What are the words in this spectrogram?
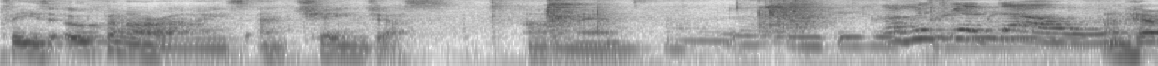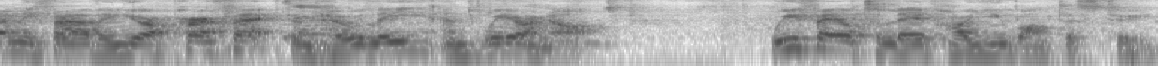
Please open our eyes and change us. Amen. And Heavenly Father, you are perfect and holy, and we are not. We fail to live how you want us to,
